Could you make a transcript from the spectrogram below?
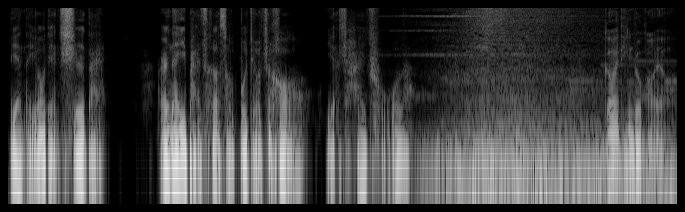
变得有点痴呆，而那一排厕所不久之后也拆除了。各位听众朋友。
